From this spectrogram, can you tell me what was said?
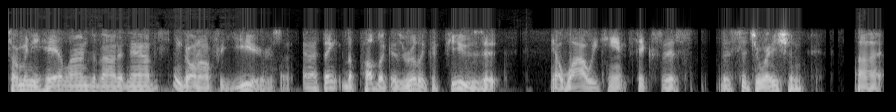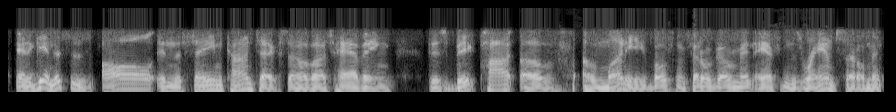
so many headlines about it now. This has been going on for years, and I think the public is really confused at you know why we can't fix this this situation. Uh, and again, this is all in the same context of us having this big pot of of money, both from the federal government and from this Rams settlement,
